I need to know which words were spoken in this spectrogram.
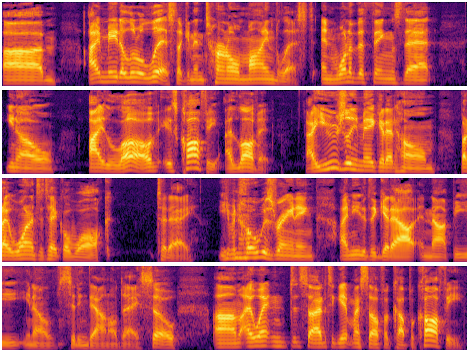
Um, I made a little list, like an internal mind list. And one of the things that, you know, I love is coffee. I love it. I usually make it at home, but I wanted to take a walk today. even though it was raining, I needed to get out and not be, you know, sitting down all day. So um, I went and decided to get myself a cup of coffee.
